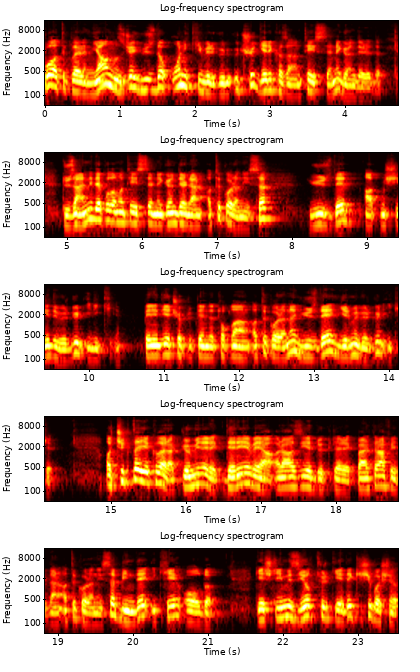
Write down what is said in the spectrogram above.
bu atıkların yalnızca %12,3'ü geri kazanan tesislerine gönderildi. Düzenli depolama tesislerine gönderilen atık oranı ise %67,2. Belediye çöplüklerinde toplanan atık oranı %20,2. Açıkta yakılarak, gömülerek, dereye veya araziye dökülerek bertaraf edilen atık oranı ise binde 2 oldu. Geçtiğimiz yıl Türkiye'de kişi başı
